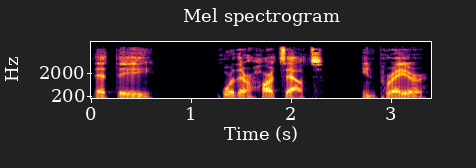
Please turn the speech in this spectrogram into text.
that they pour their hearts out in prayer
